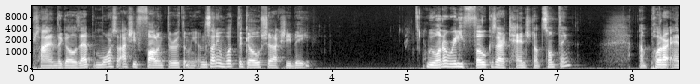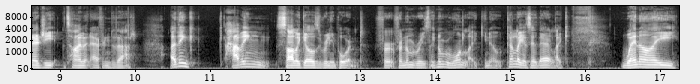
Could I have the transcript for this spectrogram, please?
planning the goals out, but more so actually following through with them, understanding what the goal should actually be. We want to really focus our attention on something and put our energy, time, and effort into that. I think having solid goals is really important for, for a number of reasons. Like number one, like, you know, kind of like I said there, like when I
